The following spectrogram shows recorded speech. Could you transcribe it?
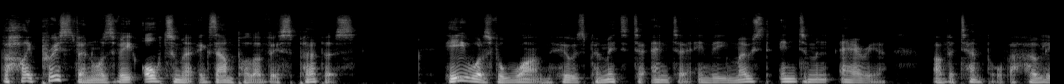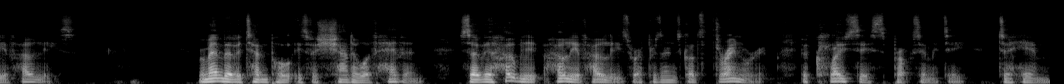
The high priest then was the ultimate example of this purpose. He was the one who was permitted to enter in the most intimate area of the temple, the Holy of Holies. Remember, the temple is the shadow of heaven, so the Holy, Holy of Holies represents God's throne room, the closest proximity to Him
